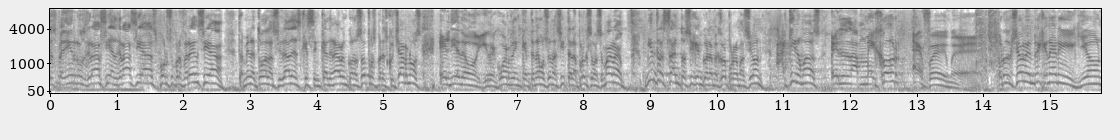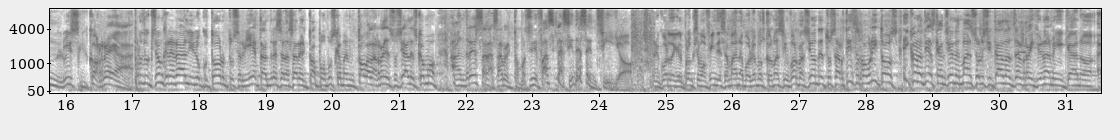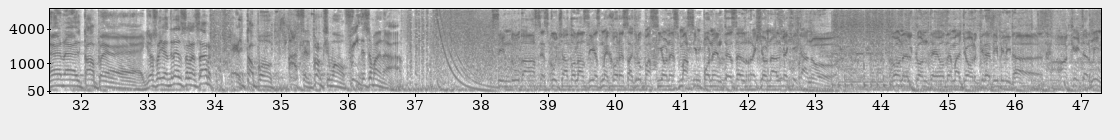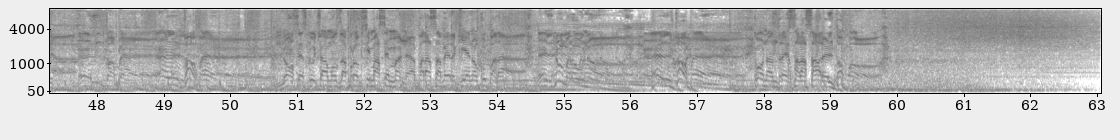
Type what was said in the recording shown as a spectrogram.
Despedirnos. Gracias, gracias por su preferencia. También a todas las ciudades que se encadenaron con nosotros para escucharnos el día de hoy. Y recuerden que tenemos una cita la próxima semana. Mientras tanto, siguen con la mejor programación aquí nomás en la mejor FM. Producción Enrique Neri, guion Luis Correa. Producción general y locutor, tu servilleta Andrés Salazar el Topo. Búscame en todas las redes sociales como Andrés Salazar el Topo. Así de fácil, así de sencillo. Recuerda que el próximo fin de semana volvemos con más información de tus artistas favoritos y con las 10 canciones más solicitadas del regional mexicano en el tope. Yo soy Andrés Salazar, el Topo. Hasta el próximo fin de semana. Sin duda has escuchado las 10 mejores agrupaciones más imponentes del regional mexicano. Con el conteo de mayor credibilidad. Aquí termina el tope. El tope. Nos escuchamos la próxima semana para saber quién ocupará el número uno. El tope. Con Andrés Salazar el Topo.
